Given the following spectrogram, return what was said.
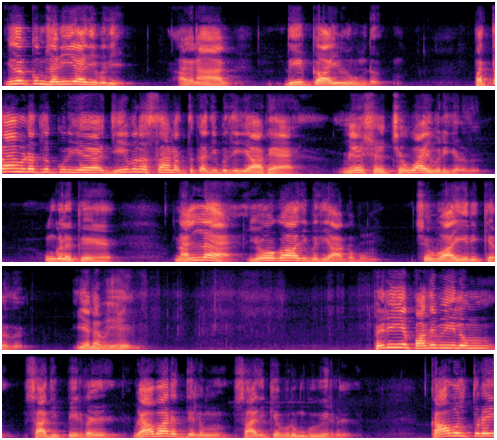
இதற்கும் சனியே அதிபதி. அதனால் தீர்க்காயுள் உண்டு. பத்தாம் இடத்துக்குரிய ஜீவனஸ்தானத்துக்கு அதிபதியாக மேஷ செவ்வாய் வருகிறது. உங்களுக்கு நல்ல யோகாதிபதியாகவும் செவ்வாய் இருக்கிறது. எனவே பெரிய பதவியிலும் சாதிப்பீர்கள் வியாபாரத்திலும் சாதிக்க விரும்புவீர்கள். காவல்துறை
